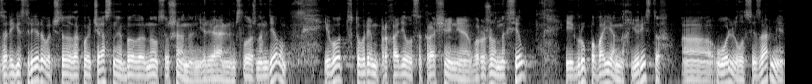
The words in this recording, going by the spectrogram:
зарегистрировать что-то такое частное было ну, совершенно нереальным, сложным делом. И вот в то время проходило сокращение вооруженных сил, и группа военных юристов э, уволилась из армии.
